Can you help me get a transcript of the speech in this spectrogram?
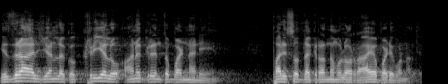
ఇజ్రాయెల్ జనులకు క్రియలు అనుగ్రహించబడినని పరిశుద్ధ గ్రంథంలో రాయబడి ఉన్నది.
